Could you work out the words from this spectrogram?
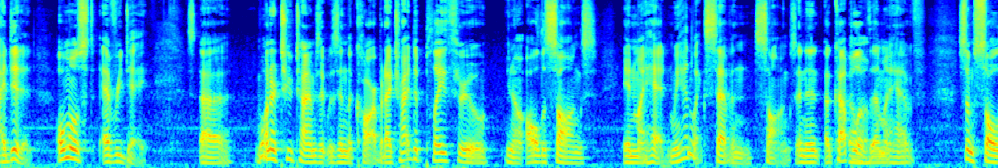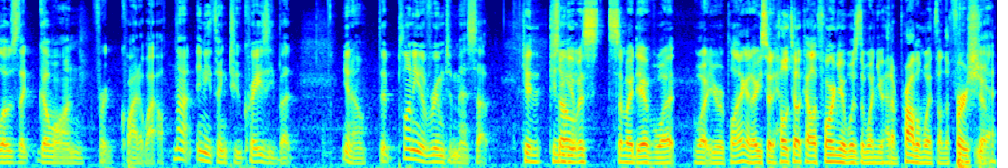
I did it almost every day. Uh, one or two times it was in the car, but I tried to play through, you know, all the songs in my head. And we had like seven songs, and a couple Oh. of them I have some solos that go on for quite a while. Not anything too crazy, but you know, there's plenty of room to mess up. Can can So- you give us some idea of what what you were playing? I know you said Hotel California was the one you had a problem with on the first show. Yeah.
